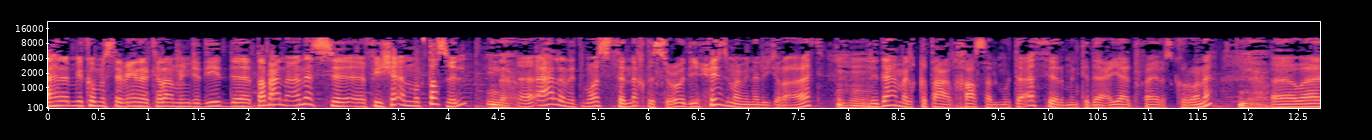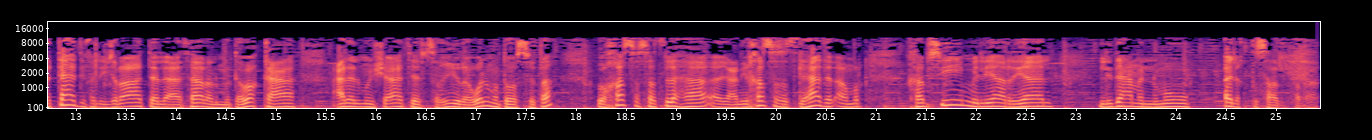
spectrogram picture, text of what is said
أهلا بكم مستمعينا الكرام من جديد. طبعا أنس في شأن متصل. نعم. أعلنت مؤسسة النقد السعودي حزمة من الإجراءات مهم. لدعم القطاع الخاص المتأثر من تداعيات فيروس كورونا. نعم. آه، وتهدف الإجراءات الآثار المتوقعة على المنشآت الصغيرة والمتوسطة وخصصت لها يعني خصصت لهذا الأمر 50 مليار ريال لدعم النمو الاقتصادي طبعا.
